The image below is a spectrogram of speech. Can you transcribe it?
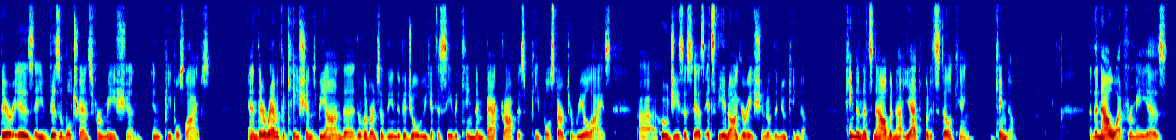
there is a visible transformation in people's lives. And there are ramifications beyond the deliverance of the individual. We get to see the kingdom backdrop as people start to realize uh, who Jesus is. It's the inauguration of the new kingdom. Kingdom that's now but not yet, but it's still a king kingdom. The now what for me is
